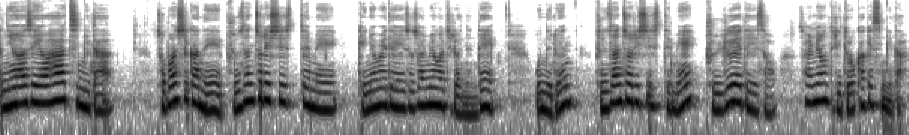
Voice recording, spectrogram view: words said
안녕하세요 하하치입니다. 저번 시간에 분산 처리 시스템의 개념에 대해서 설명을 드렸는데 오늘은 분산 처리 시스템의 분류에 대해서 설명드리도록 하겠습니다.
